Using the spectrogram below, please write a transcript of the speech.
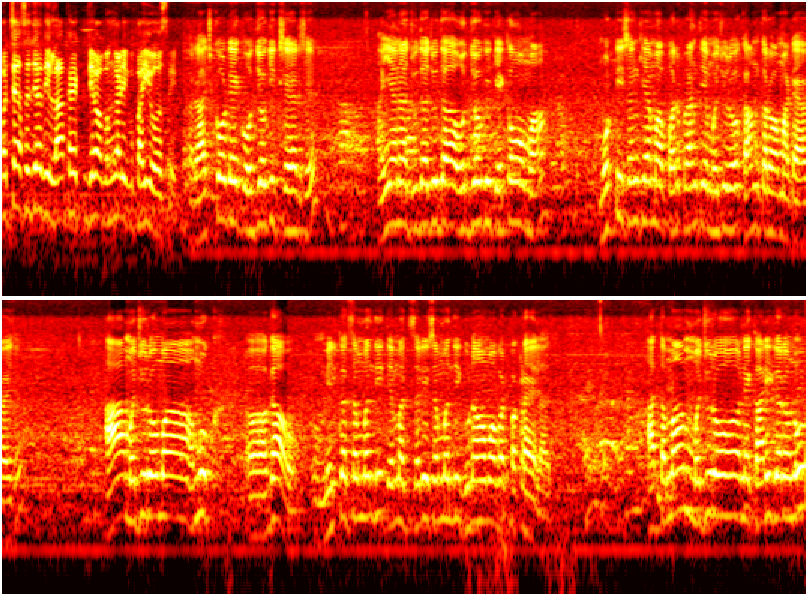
પચાસ હજારથી લાખ એક જેવા બંગાળી ભાઈઓ હશે. રાજકોટ એક ઔદ્યોગિક શહેર છે. અહીંયાના જુદા જુદા ઔદ્યોગિક એકમોમાં મોટી સંખ્યામાં પરપ્રાંતીય મજૂરો કામ કરવા માટે આવે છે. આ મજૂરોમાં અમુક અગાઉ મિલકત સંબંધી તેમજ શરીર સંબંધી ગુનાઓમાં પણ પકડાયેલા છે. આ તમામ મજૂરો અને કારીગરોનું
